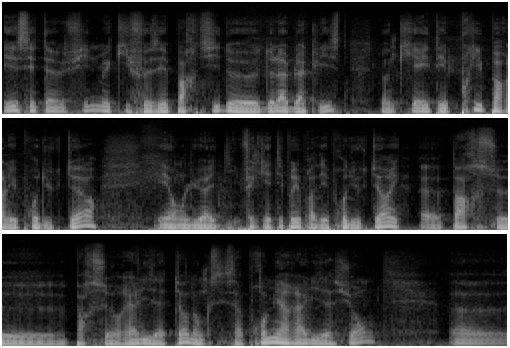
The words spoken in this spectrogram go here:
Et c'est un film qui faisait partie de, de la blacklist donc qui a été pris par les producteurs et on lui a dit enfin, qui a été pris par des producteurs par ce par ce réalisateur. Donc c'est sa première réalisation Euh,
